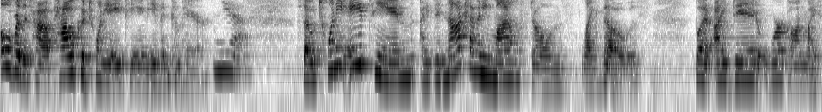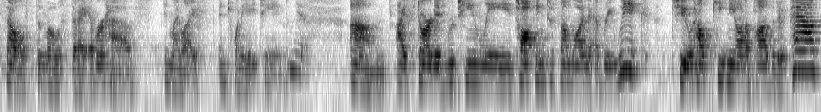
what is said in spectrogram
over the top. How could 2018 even compare? Yeah. So 2018, I did not have any milestones like those, but I did work on myself the most that I ever have in my life in 2018. Yeah. Um, I started routinely talking to someone every week to help keep me on a positive path.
